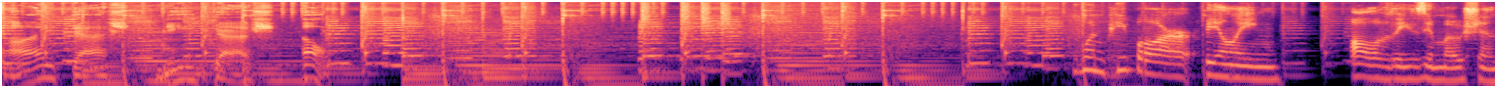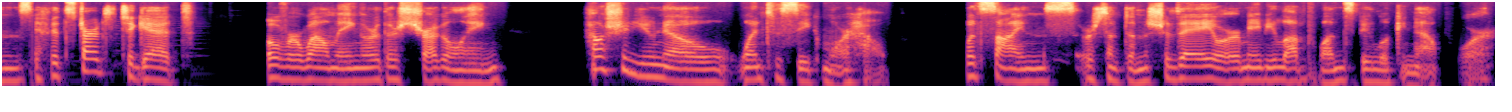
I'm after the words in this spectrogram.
i people are feeling all of these emotions, if it starts to get overwhelming or they're struggling, how should you know when to seek more help? What signs or symptoms should they or maybe loved ones be looking out for?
